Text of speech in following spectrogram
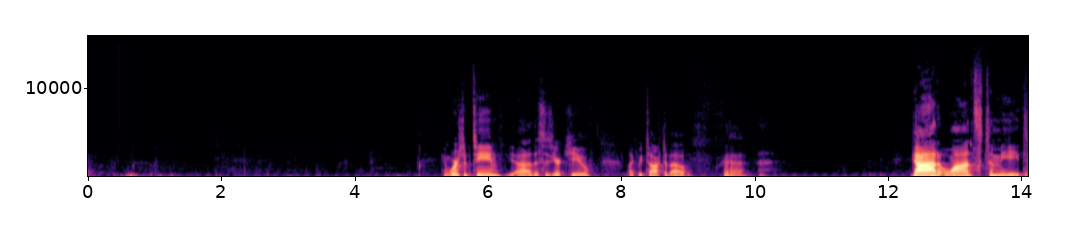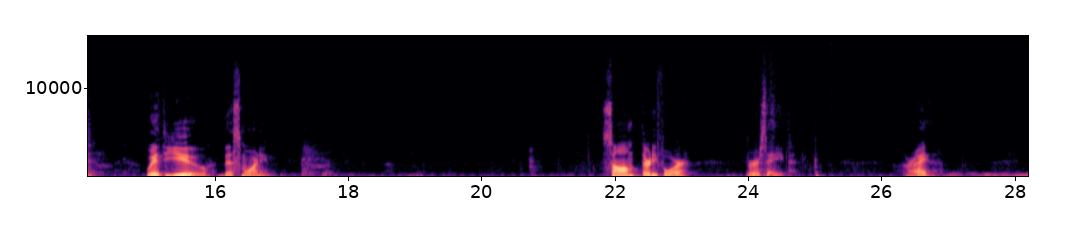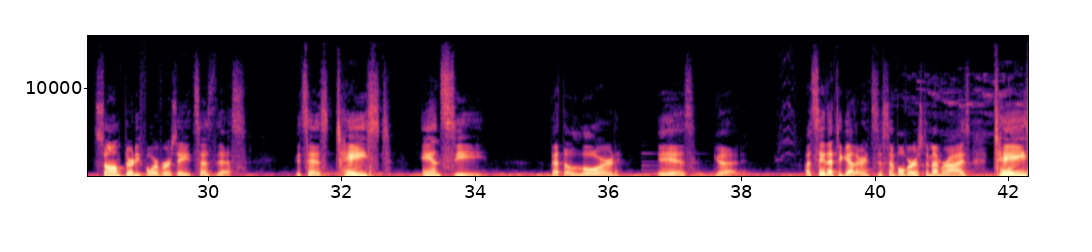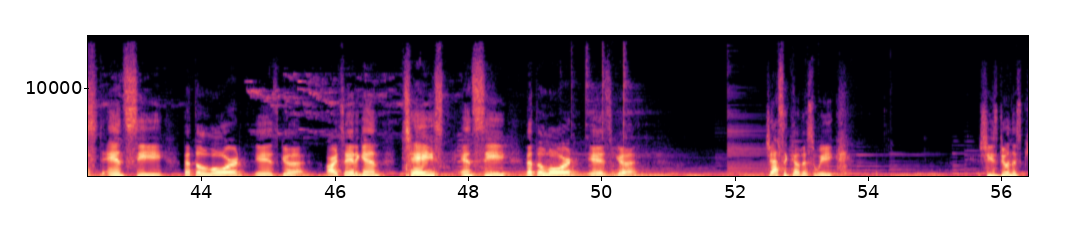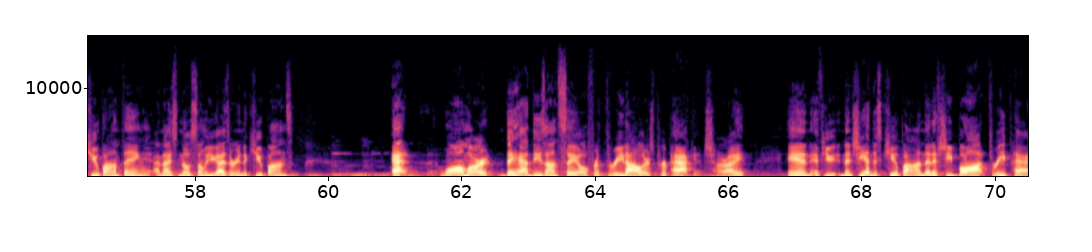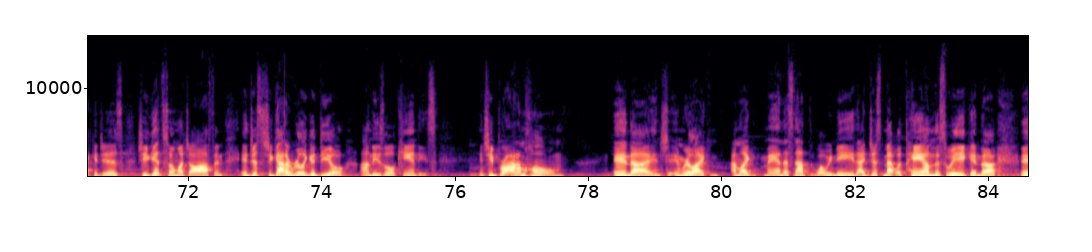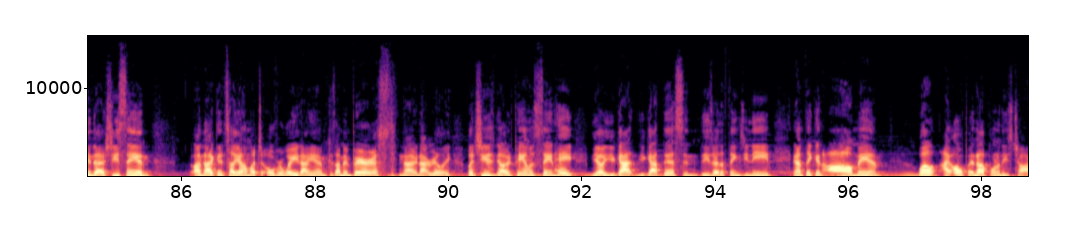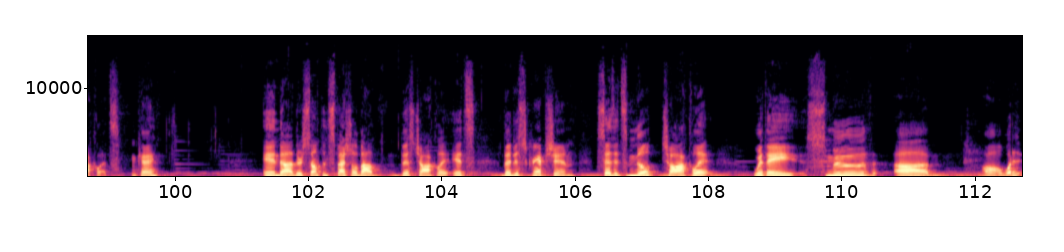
And worship team, uh, this is your cue, like we talked about. God wants to meet with you this morning. Psalm 34, verse 8. All right? Psalm 34, verse 8 says this it says, Taste and see that the Lord is good. Let's say that together. It's a simple verse to memorize. Taste and see that the Lord is good. All right, say it again. Taste and see that the Lord is good. Jessica this week, she's doing this coupon thing, and I know some of you guys are into coupons. At Walmart, they had these on sale for $3 per package, all right? And if you and then she had this coupon that if she bought three packages, she'd get so much off, and, and just she got a really good deal on these little candies. And she brought them home, and uh, and, she, and we're like, I'm like, man, that's not what we need. I just met with Pam this week, and uh, and uh, she's saying. I'm not going to tell you how much overweight I am because I'm embarrassed. No, not really. But she's, you know, Pam was saying, "Hey, you know, you got you got this, and these are the things you need." And I'm thinking, "Oh man, well, I opened up one of these chocolates, okay? And uh, there's something special about this chocolate. It's the description says it's milk chocolate with a smooth, uh, oh, what is,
